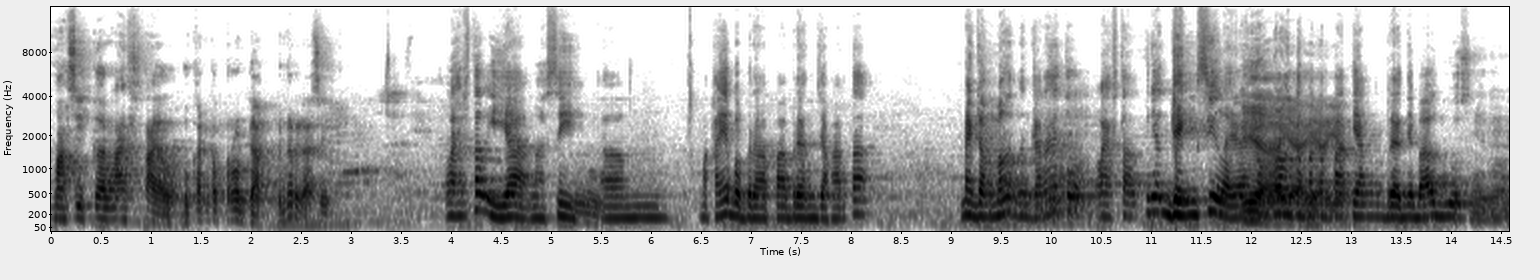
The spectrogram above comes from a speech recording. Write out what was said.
masih ke lifestyle, bukan ke produk. Bener gak sih? lifestyle iya masih Hmm. Em, makanya beberapa brand Jakarta megang banget kan karena itu lifestyle punya gengsi lah ya Iya, nongkrong iya, tempat-tempat iya, yang brandnya bagus gitu Hmm.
